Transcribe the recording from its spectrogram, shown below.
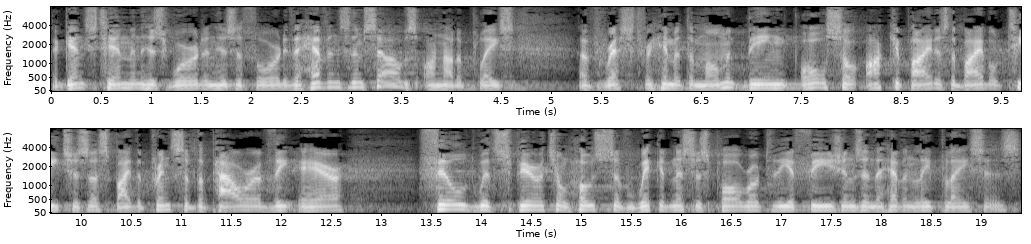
against Him and His Word and His authority. The heavens themselves are not a place of rest for Him at the moment, being also occupied, as the Bible teaches us, by the prince of the power of the air, filled with spiritual hosts of wickedness, as Paul wrote to the Ephesians in the heavenly places.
